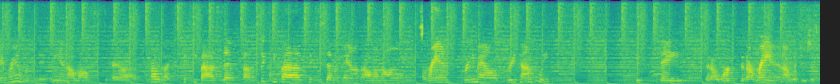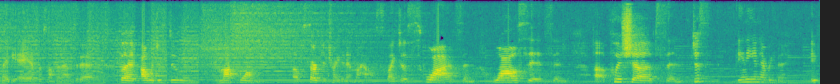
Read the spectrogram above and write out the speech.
and ran with it and I lost uh, probably like 65, uh, 65, 67 pounds all my own. I ran three miles three times a week days that I worked, that I ran, I would do just maybe abs or something after that. But I would just do my form of circuit training at my house, like just squats and wall sits and uh, push-ups and just any and everything. If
